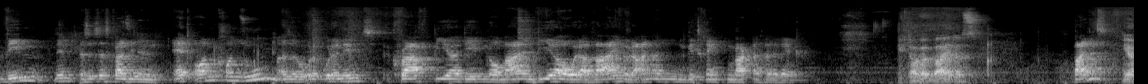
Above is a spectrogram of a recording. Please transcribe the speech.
wem nimmt, also ist das quasi ein Add-on-Konsum? Also, oder, oder nimmt Craft Beer dem normalen Bier oder Wein oder anderen Getränken Marktanteile weg? Ich glaube beides. Beides? Ja.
